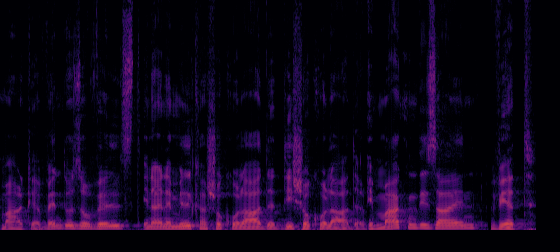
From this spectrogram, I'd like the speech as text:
Marke. Wenn du so willst, in einer Milka-Schokolade die Schokolade. Im Markendesign wird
